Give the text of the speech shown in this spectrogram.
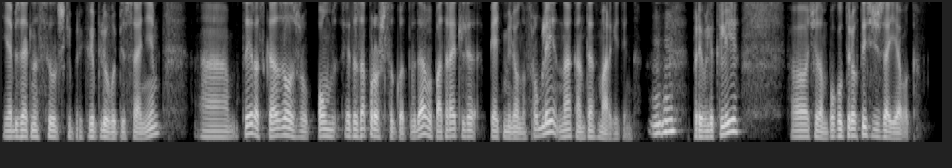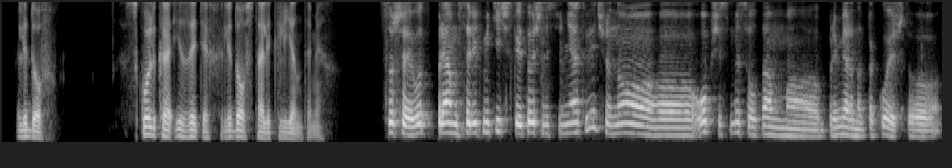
я обязательно ссылочки прикреплю в описании. А, ты рассказывал, что, по это за прошлый год, да, вы потратили 5 миллионов рублей на контент-маркетинг. Угу. Привлекли, а, что там, около 3000 заявок, лидов. Сколько из этих лидов стали клиентами? Слушай, вот прям с арифметической точностью не отвечу, но э, общий смысл там э, примерно такой, что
